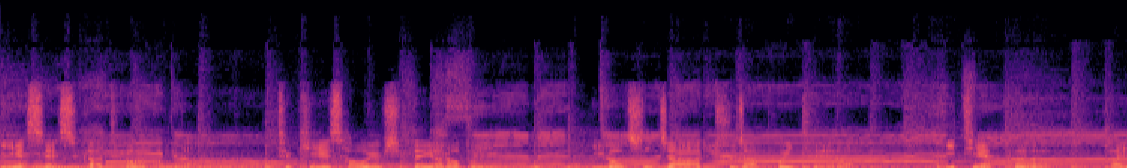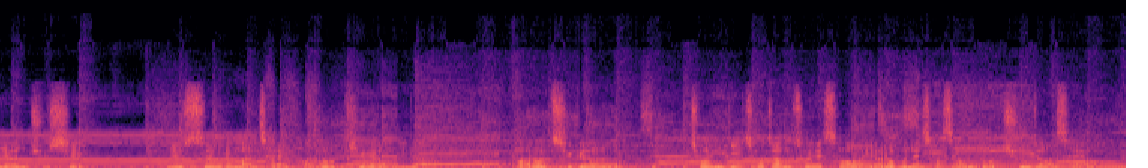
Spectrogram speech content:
ESS가 들어올 겁니다. 특히 4, 5, 60대 여러분, 이거 진짜 투자 포인트예요. ETF, 관련 주식, 뉴스 흐름만 잘 봐도 기회 옵니다. 바로 지금 전기 저장소에서 여러분의 자산도 충전하세요.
